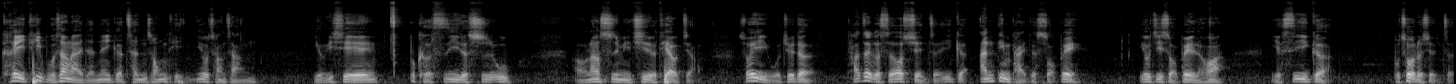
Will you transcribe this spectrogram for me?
可以替补上来的那个陈崇廷，又常常有一些不可思议的失误，哦，让失迷气得跳脚。所以我觉得他这个时候选择一个安定牌的守备，游击守备的话，也是一个。不错的选择。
